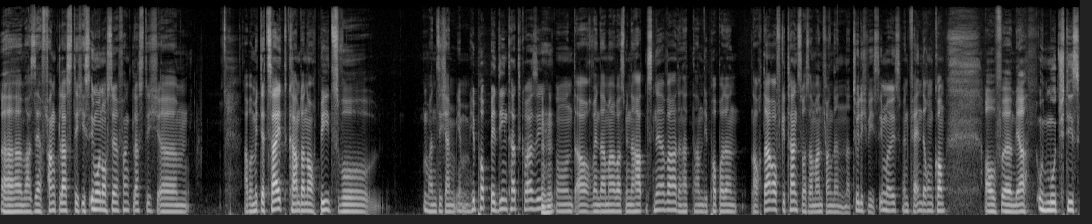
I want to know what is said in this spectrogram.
Äh, war sehr funklastig, ist immer noch sehr funklastig. Ähm, aber mit der Zeit kamen dann auch Beats, wo man sich am, im Hip-Hop bedient hat quasi. Mhm. Und auch wenn da mal was mit einer harten Snare war, dann hat, haben die Popper dann auch darauf getanzt, was am Anfang dann natürlich, wie es immer ist, wenn Veränderungen kommen, auf ähm, ja, Unmut stieß,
